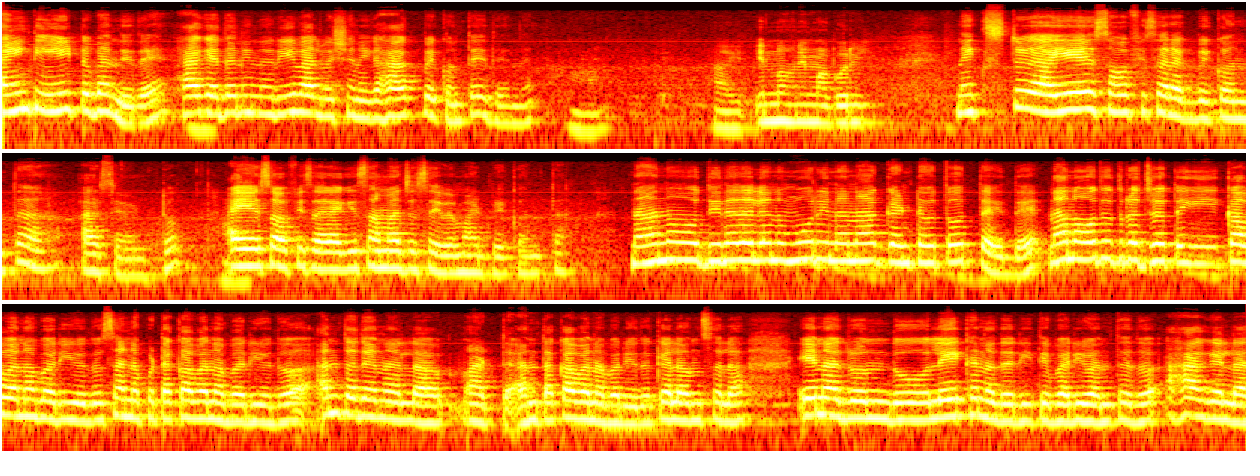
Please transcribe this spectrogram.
ನೈಂಟಿ ಏಯ್ಟ್ ಬಂದಿದೆ. ಹಾಗೆ ಅದನ್ನು ರಿವ್ಯಾಲ್ಯೂಷನಿಗೆ ಹಾಕಬೇಕು ಅಂತ ಇದ್ದೇನೆ. ಹಾಗೆ. ಇನ್ನು ನಿಮ್ಮ ಗುರಿ? Next I A S officer ಆಗಬೇಕು ಅಂತ ಆಸೆ ಉಂಟು. ಐ ಎ ಎಸ್ ಆಫೀಸರ್ ಆಗಿ ಸಮಾಜ ಸೇವೆ ಮಾಡಬೇಕು ಅಂತ. ನಾನು ದಿನದಲ್ಲಿ ಒಂದು ಮೂರಿಂದ ನಾಲ್ಕು ಗಂಟೆ ಹೊತ್ತು ಓದ್ತಾ ಇದ್ದೆ. ನಾನು ಓದೋದ್ರ ಜೊತೆಗೆ ಈ ಕವನ ಬರೆಯೋದು ಸಣ್ಣ ಪುಟ್ಟ ಕವನ ಬರೆಯೋದು ಅಂಥದ್ದೇನೆಲ್ಲ ಮಾಡ್ತೆ ಅಂಥ ಕವನ ಬರೆಯೋದು ಕೆಲವೊಂದು ಸಲ ಏನಾದರೂ ಒಂದು ಲೇಖನದ ರೀತಿ ಬರೆಯುವಂಥದ್ದು, ಹಾಗೆಲ್ಲ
